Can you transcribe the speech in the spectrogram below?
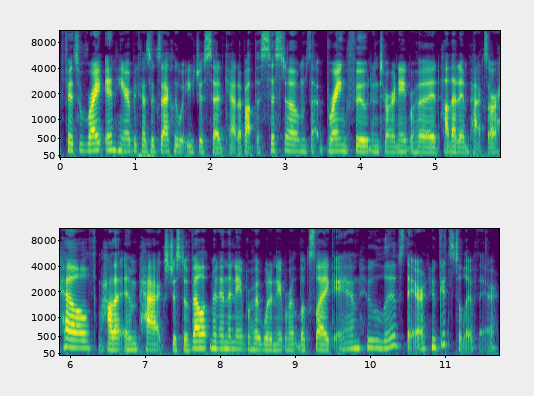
fits right in here because exactly what you just said, Kat, about the systems that bring food into our neighborhood, how that impacts our health, how that impacts just development in the neighborhood, what a neighborhood looks like, and who lives there, and who gets to live there.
